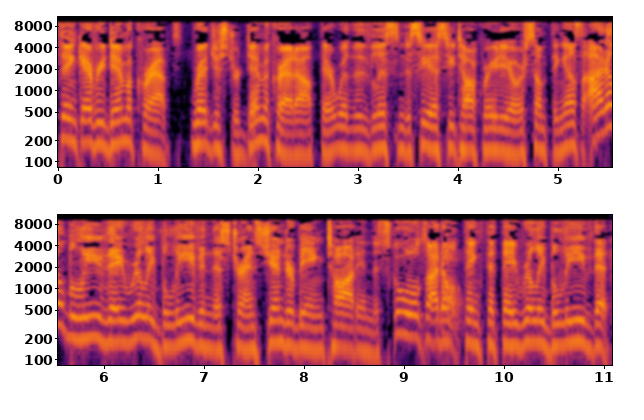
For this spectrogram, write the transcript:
think every Democrat, registered Democrat out there, whether they listen to CSC Talk Radio or something else, I don't believe they really believe in this transgender being taught in the schools. I don't think that they really believe that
